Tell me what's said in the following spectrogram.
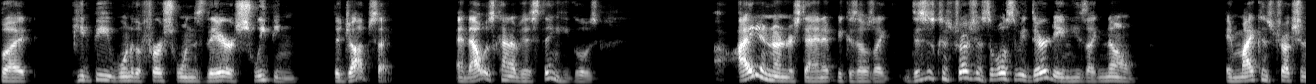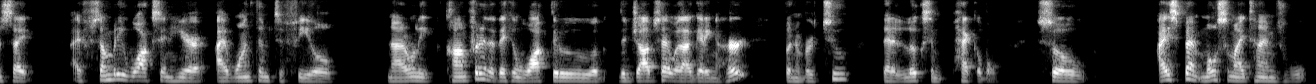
but he'd be one of the first ones there sweeping the job site. And that was kind of his thing. He goes, I didn't understand it because I was like, this is construction, it's supposed to be dirty. And he's like, no, in my construction site, if somebody walks in here, I want them to feel not only confident that they can walk through the job site without getting hurt, but number two, that it looks impeccable. So I spent most of my times w-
